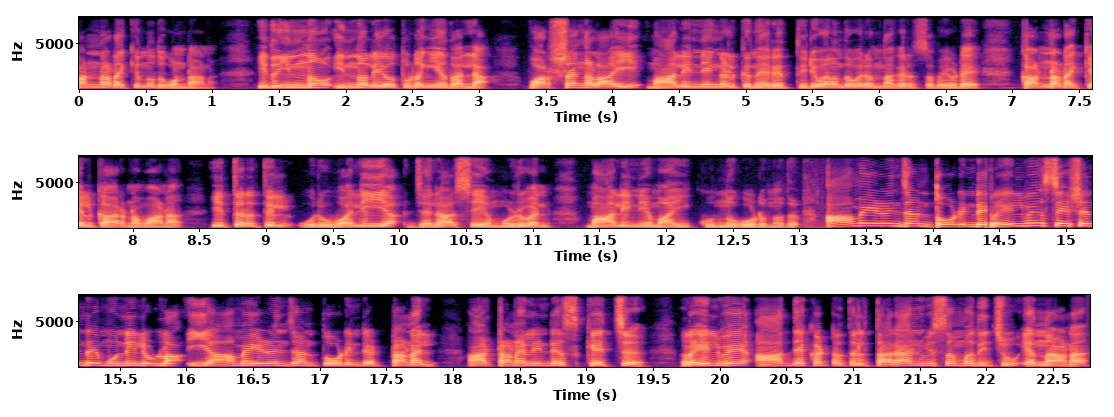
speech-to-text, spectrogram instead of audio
കണ്ണടയ്ക്കുന്നത് കൊണ്ടാണ്. ഇത് ഇന്നോ ഇന്നലെയോ തുടങ്ങിയതല്ല. വർഷങ്ങളായി മാലിന്യങ്ങൾക്ക് നേരെ തിരുവനന്തപുരം നഗരസഭയുടെ കണ്ണടയ്ക്കൽ കാരണമാണ് ഇത്തരത്തിൽ ഒരു വലിയ ജലാശയം മുഴുവൻ മാലിന്യമായി കുന്നുകൂടുന്നത്. ആമയിഴഞ്ചാൻ തോടിന്റെ റെയിൽവേ സ്റ്റേഷന്റെ മുന്നിലുള്ള ഈ ആമയിഴഞ്ചാൻ തോടിന്റെ ടണൽ ആ ടണലിന്റെ സ്കെച്ച് റെയിൽവേ ആദ്യഘട്ടത്തിൽ തരാൻ വിസമ്മതിച്ചു എന്നാണ്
